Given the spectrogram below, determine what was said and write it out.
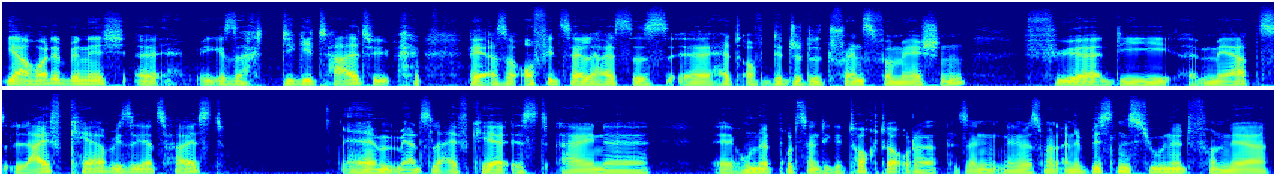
Ja, heute bin ich, äh, wie gesagt, Digitaltyp. also offiziell heißt es äh, Head of Digital Transformation für die äh, Merz Life Care, wie sie jetzt heißt. Ähm, Merz Life Care ist eine äh, hundertprozentige Tochter oder nennen wir es mal eine Business Unit von der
